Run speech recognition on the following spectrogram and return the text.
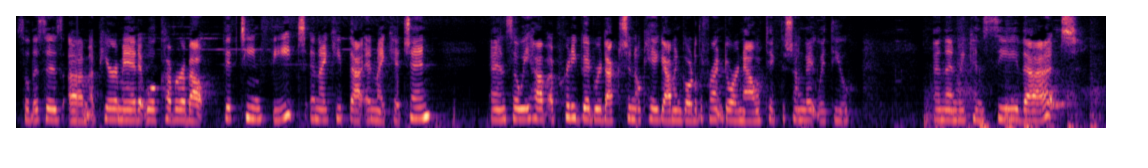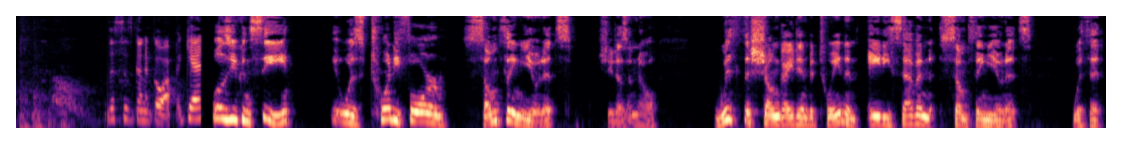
So this is um, a pyramid. It will cover about 15 feet, and I keep that in my kitchen. And so we have a pretty good reduction. Okay, Gavin, go to the front door now. Take the shungite with you. And then we can see that this is going to go up again. Well, as you can see, it was 24 something units, she doesn't know, with the shungite in between and 87 something units with it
